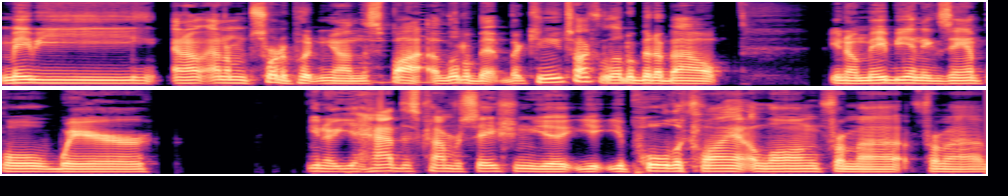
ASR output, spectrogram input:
maybe and, I, and i'm sort of putting you on the spot a little bit but can you talk a little bit about you know maybe an example where you know you had this conversation you, you you pull the client along from a from a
